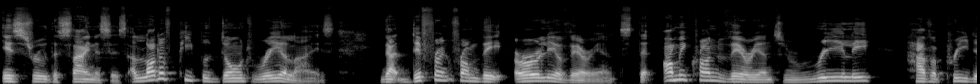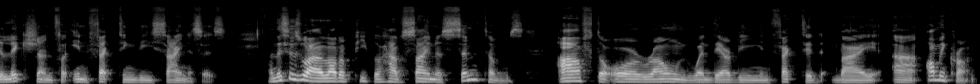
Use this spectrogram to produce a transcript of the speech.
is through the sinuses. A lot of people don't realize that different from the earlier variants, the Omicron variants really have a predilection for infecting these sinuses. And this is why a lot of people have sinus symptoms after or around when they are being infected by uh, Omicron.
